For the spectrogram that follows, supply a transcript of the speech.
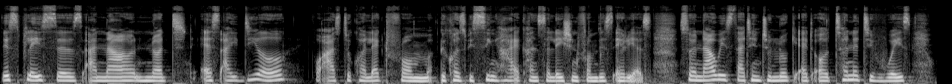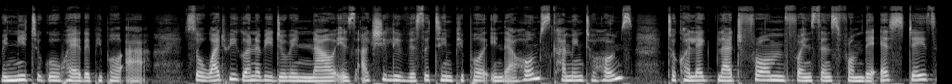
these places are now not as ideal for us to collect from because we're seeing high cancellation from these areas. So now we're starting to look at alternative ways. We need to go where the people are. So what we're going to be doing now is actually visiting people in their homes, coming to homes to collect blood from, for instance, from the estates.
